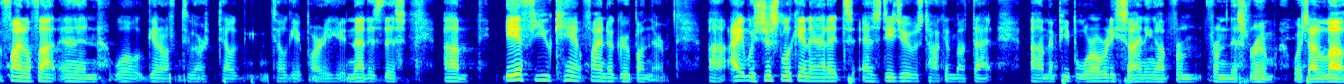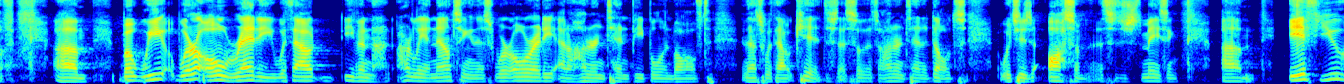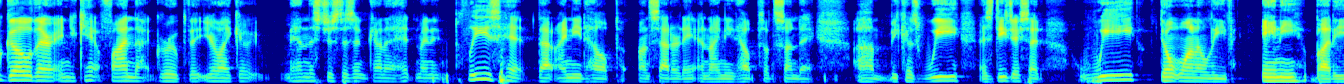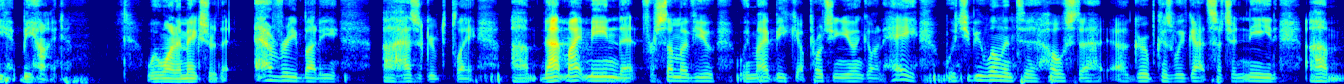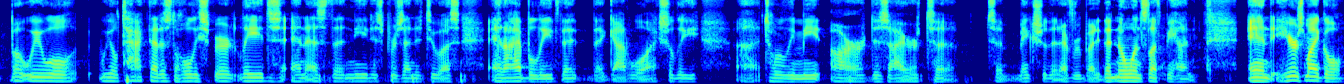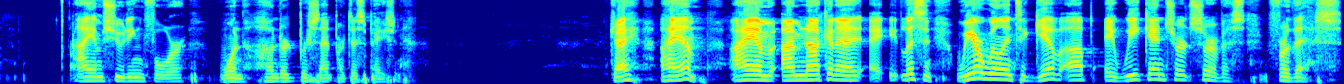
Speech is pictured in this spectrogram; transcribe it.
final thought, and then we'll get off to our tail, tailgate party, and that is this. Um, if you can't find a group on there, uh, I was just looking at it as DJ was talking about that, um, and people were already signing up from, from this room, which I love. Um, but we, we're already, without even hardly announcing this, we're already at 110 people involved, and that's without kids. That's, so that's 110 adults, which is awesome. That's just amazing. Um, if you go there and you can't find that group that you're like, uh, man, this just isn't kind of hitting my, please hit that I need help on Saturday and I need help on Sunday. Um, because we, as DJ said, we don't want to leave anybody behind. We want to make sure that everybody uh, has a group to play. Um, that might mean that for some of you, we might be approaching you and going, hey, would you be willing to host a, a group because we've got such a need? Um, but we will we'll tack that as the Holy Spirit leads and as the need is presented to us. And I believe that, that God will actually uh, totally meet our desire to, to make sure that everybody, that no one's left behind. And here's my goal I am shooting for 100% participation. Okay? I am. I am I'm not going to eh, listen, we are willing to give up a weekend church service for this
